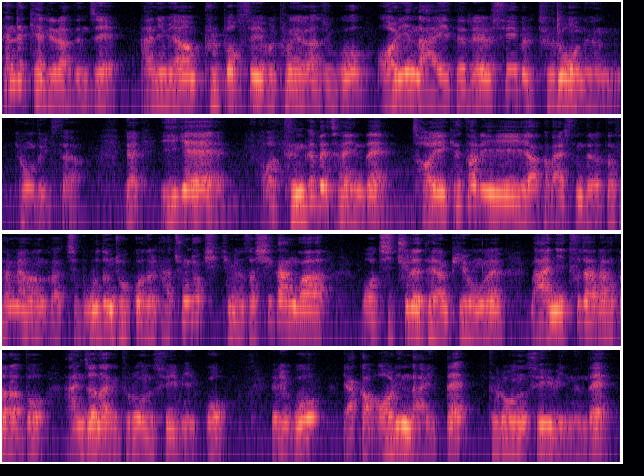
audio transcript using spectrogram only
핸드캐리라든지 아니면 불법 수입을 통해 가지고 어린 아이들을 수입을 들어오는 경우도 있어요. 그러니까 이게 어, 등급의 차이인데 저희 캐터리 아까 말씀드렸던 설명한 것 같이 모든 조건을 다 충족시키면서 시간과 뭐 지출에 대한 비용을 많이 투자를 하더라도 안전하게 들어오는 수입이 있고 그리고 약간 어린 나이 때 들어오는 수입이 있는데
